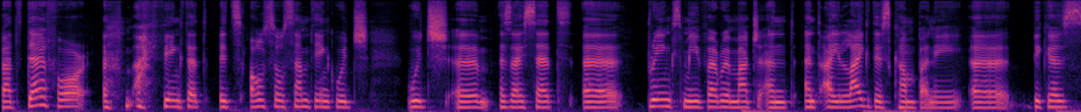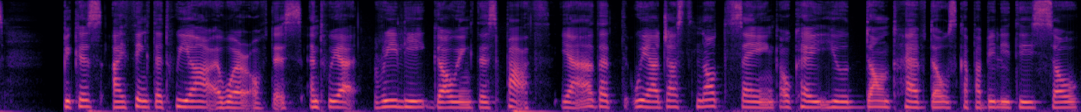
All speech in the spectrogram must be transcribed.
But therefore i think that it's also something which which um, as i said uh, brings me very much and and i like this company uh, because because i think that we are aware of this and we are really going this path yeah? That we are just not saying okay you don't have those capabilities so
